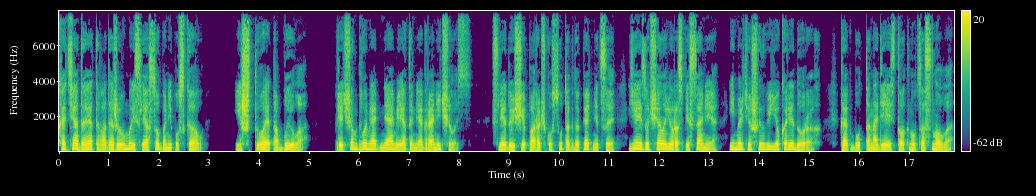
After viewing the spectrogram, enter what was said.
хотя до этого даже в мысли особо не пускал. И что это было? Причем двумя днями это не ограничилось. Следующие парочку суток до пятницы я изучал ее расписание и мельтешил в ее коридорах, как будто надеясь столкнуться снова.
